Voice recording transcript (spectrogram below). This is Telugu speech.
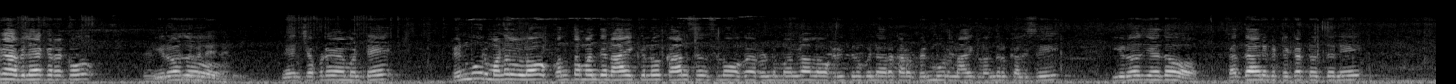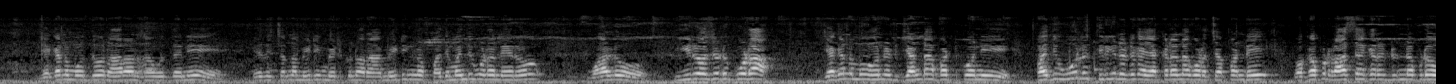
పత్రికా విలేకరకు ఈరోజు నేను చెప్పడం ఏమంటే పెన్మూరు మండలంలో కొంతమంది నాయకులు కాన్ఫరెన్స్లో ఒక రెండు మండలాల్లో ఒకరిద్దరు పోయినారు అక్కడ పెన్మూరు నాయకులు అందరూ కలిసి ఈరోజు ఏదో పెద్ద ఆయనకు టికెట్ వద్దని జగన్ ముద్దు నారాయణ స్వామి వద్దని ఏదో చిన్న మీటింగ్ పెట్టుకున్నారు. ఆ మీటింగ్లో పది మంది కూడా లేరు. వాళ్ళు ఈ రోజుడు కూడా జగన్మోహన్ రెడ్డి జెండా పట్టుకొని పది ఊర్లు తిరిగినట్టుగా ఎక్కడైనా కూడా చెప్పండి. ఒకప్పుడు రాజశేఖర రెడ్డి ఉన్నప్పుడు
